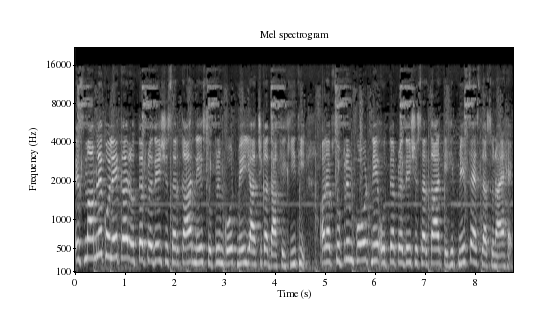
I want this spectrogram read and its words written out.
इस मामले को लेकर उत्तर प्रदेश सरकार ने सुप्रीम कोर्ट में याचिका दाखिल की थी और अब सुप्रीम कोर्ट ने उत्तर प्रदेश सरकार के हित में फैसला सुनाया है।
